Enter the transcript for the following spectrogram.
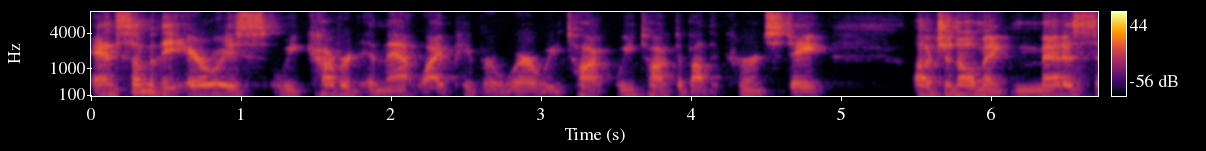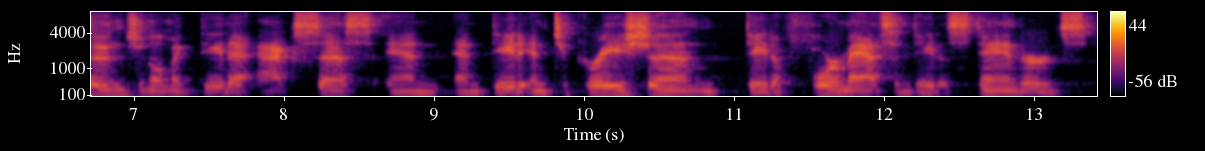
And some of the areas we covered in that white paper where we talked we talked about the current state of genomic medicine, genomic data access and, and data integration, data formats and data standards,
